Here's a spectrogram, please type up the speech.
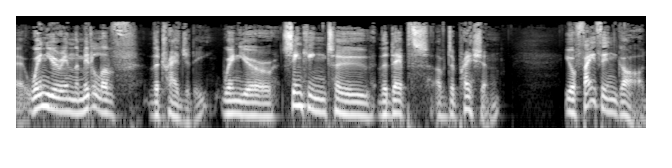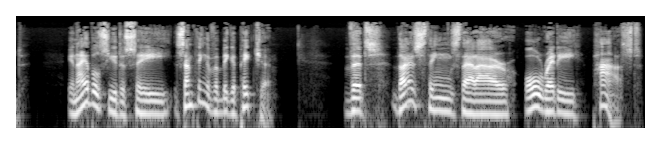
Uh, when you're in the middle of the tragedy, when you're sinking to the depths of depression, your faith in God enables you to see something of a bigger picture. That those things that are already past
